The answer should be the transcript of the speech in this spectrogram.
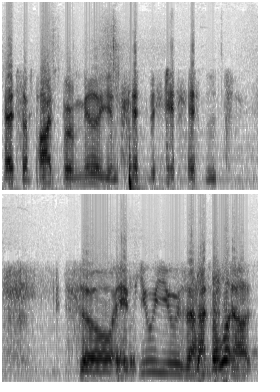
That's a part per million at the end. So if you use a hundred thousand,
